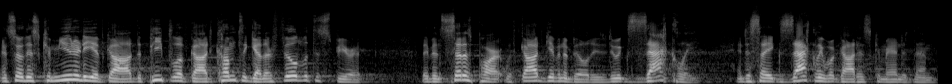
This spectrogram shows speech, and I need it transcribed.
And so, this community of God, the people of God, come together filled with the Spirit. They've been set apart with God given ability to do exactly and to say exactly what God has commanded them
